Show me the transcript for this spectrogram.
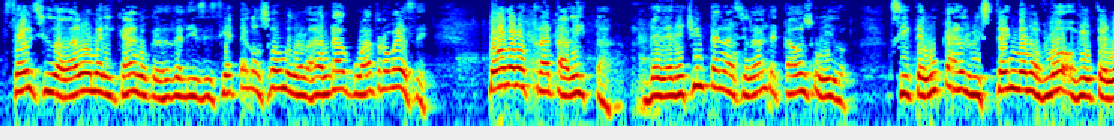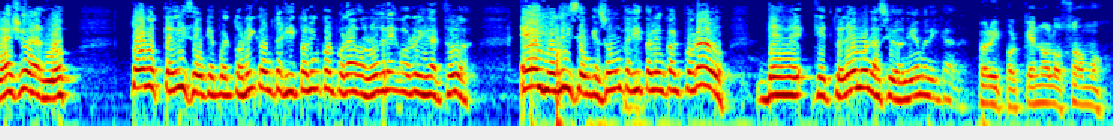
Ser ciudadano americano, que desde el 17 lo somos y nos lo han dado cuatro veces. Todos los tratadistas de derecho internacional de Estados Unidos, si te buscas el Restatement of Law of International Law, todos te dicen que Puerto Rico es un territorio incorporado, no Gregorio y Gartúa. Ellos dicen que son un territorio incorporado desde que tenemos la ciudadanía americana. Pero ¿y por qué no lo somos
